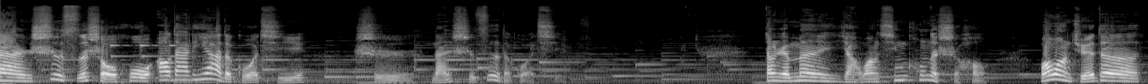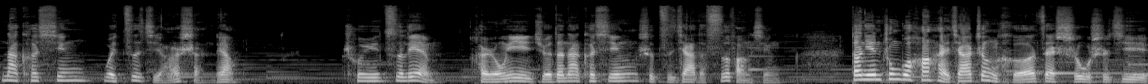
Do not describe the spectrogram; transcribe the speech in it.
但誓死守护澳大利亚的国旗是南十字的国旗。”当人们仰望星空的时候。往往觉得那颗星为自己而闪亮，出于自恋，很容易觉得那颗星是自家的私房星。当年中国航海家郑和在15世纪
